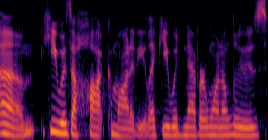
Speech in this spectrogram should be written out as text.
um he was a hot commodity. Like you would never want to lose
